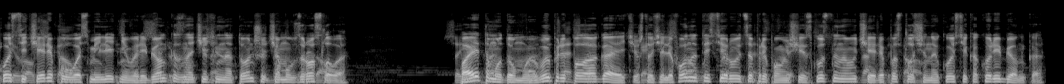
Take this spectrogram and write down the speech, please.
Кости черепа у 8-летнего ребенка значительно тоньше, чем у взрослого. Поэтому, думаю, вы предполагаете, что телефоны тестируются при помощи искусственного черепа с толщиной кости, как у ребенка.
